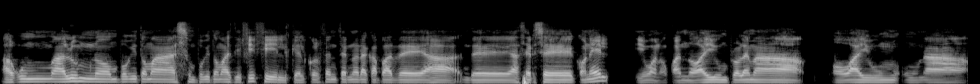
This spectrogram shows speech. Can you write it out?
algún alumno un poquito más, un poquito más difícil que el call center no era capaz de, hacerse con él. Y bueno, cuando hay un problema o hay una,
